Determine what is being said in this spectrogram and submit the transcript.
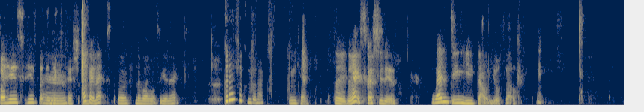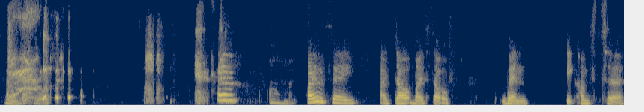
But here's here's got the next question. I'll go next, or if Nevada wants to go next. Kadesha can go next. Okay. So the next question is when do you doubt yourself? Hmm, God. Um, Oh my I would say I doubt myself when it comes to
